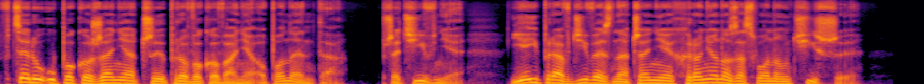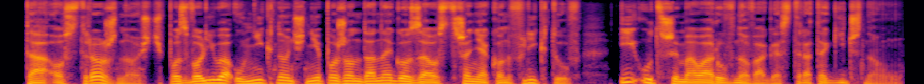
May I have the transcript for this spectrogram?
w celu upokorzenia czy prowokowania oponenta. Przeciwnie, jej prawdziwe znaczenie chroniono zasłoną ciszy. Ta ostrożność pozwoliła uniknąć niepożądanego zaostrzenia konfliktów i utrzymała równowagę strategiczną.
